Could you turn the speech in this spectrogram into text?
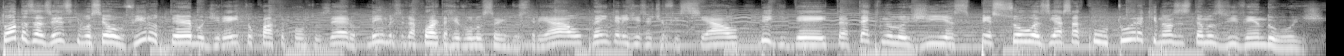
todas as vezes que você ouvir o termo direito 4.0, lembre-se da quarta revolução industrial, da inteligência artificial, big data, tecnologias, pessoas e essa cultura que nós estamos vivendo hoje.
